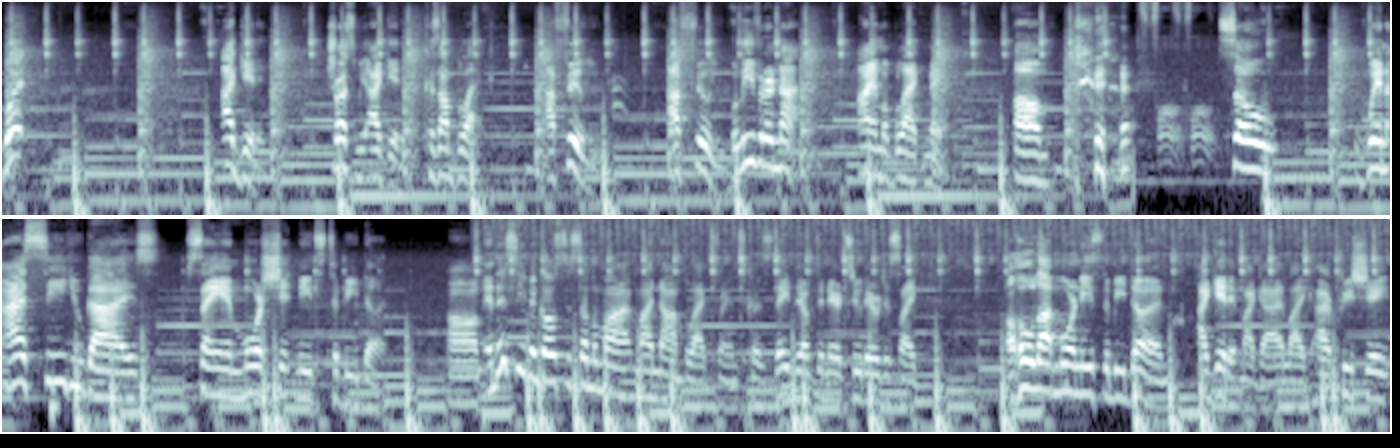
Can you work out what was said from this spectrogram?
What? I get it. Trust me, I get it. Cause I'm black. I feel you. I feel you. Believe it or not, I am a black man. Um. so when I see you guys saying more shit needs to be done um, and this even goes to some of my, my non-black friends because they jumped in there too. They were just like, a whole lot more needs to be done. I get it, my guy. Like I appreciate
